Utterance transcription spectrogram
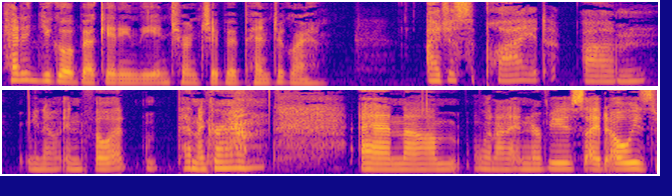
How did you go about getting the internship at Pentagram? I just applied, um, you know, info at Pentagram. And um, went on interviews. I'd always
